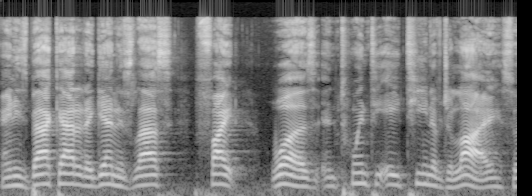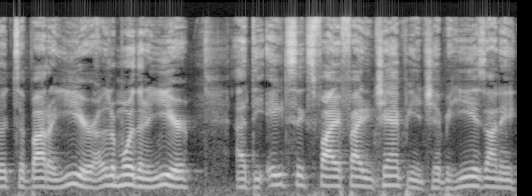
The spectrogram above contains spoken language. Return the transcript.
And he's back at it again. His last fight was in 2018 of July, so it's about a year, a little more than a year, at the 865 Fighting Championship. He is on a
